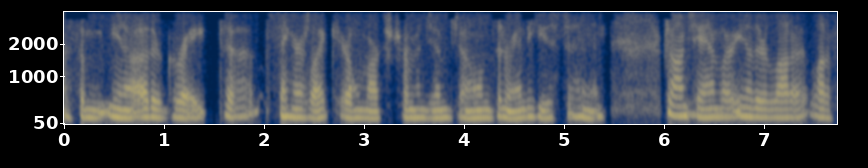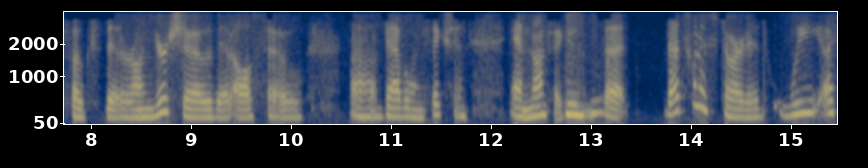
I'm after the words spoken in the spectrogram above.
uh, some you know other great uh, singers like Carol Markstrom and Jim Jones and Randy Huston and John Chandler. You know, there are a lot of a lot of folks that are on your show that also uh, dabble in fiction and nonfiction. Mm-hmm. But that's when it started. We, I,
